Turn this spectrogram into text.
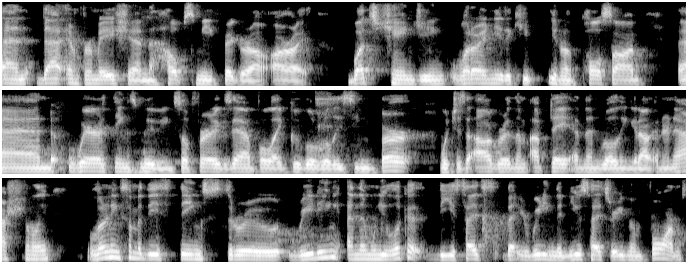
And that information helps me figure out, all right, what's changing? What do I need to keep, you know, pulse on? And where things moving. So, for example, like Google releasing BERT, which is the algorithm update, and then rolling it out internationally. Learning some of these things through reading. And then when you look at the sites that you're reading, the news sites or even forums,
